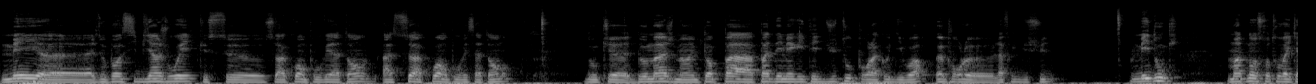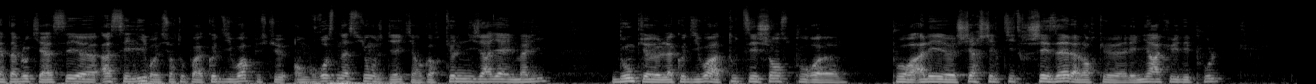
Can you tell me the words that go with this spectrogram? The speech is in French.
Mais euh, elles n'ont pas aussi bien joué que ce à quoi on pouvait attendre, à ce à quoi on pouvait s'attendre. Donc euh, dommage, mais en même temps pas, pas démérité du tout pour la Côte d'Ivoire, euh, pour l'Afrique du Sud. Mais donc maintenant on se retrouve avec un tableau qui est assez, euh, assez libre et surtout pour la Côte d'Ivoire, puisque en grosse nation, je dirais qu'il y a encore que le Nigeria et le Mali. Donc la Côte d'Ivoire a toutes ses chances pour, aller chercher le titre chez elle, alors qu'elle est miraculée des poules.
